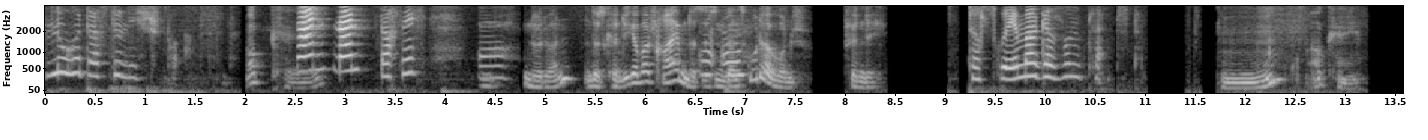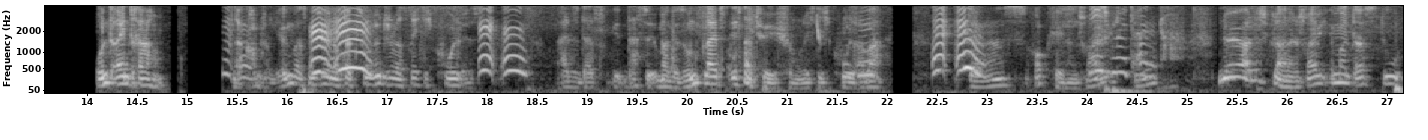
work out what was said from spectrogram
Nur, dass du nicht stirbst. Okay. Nein, nein, doch nicht. Äh, Nur dann. Das könnte ich aber schreiben. Das ist ein ganz guter Wunsch, finde ich. dass du immer gesund bleibst. Mhm. Okay. Und ein Drachen. Na komm schon, irgendwas müssen wir noch dazu wünschen, was richtig cool ist. Also, dass, dass du immer gesund bleibst, ist natürlich schon richtig cool, aber das. Okay, dann schreibe ich. Nicht Drach. Nö, alles klar. Dann schreibe ich immer, dass du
